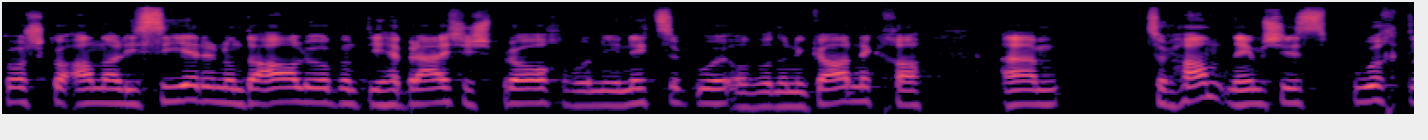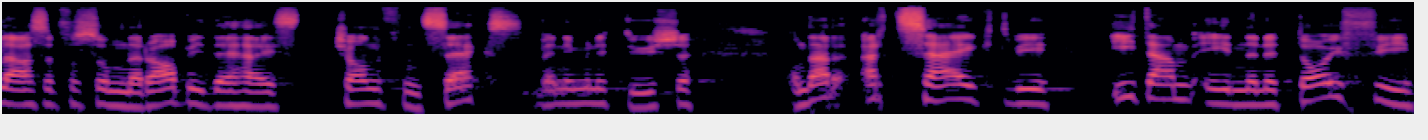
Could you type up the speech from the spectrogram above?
gehst, analysieren und anschauen und die hebräische Sprache, die ich nicht so gut oder die ich gar nicht kann, ähm, zur Hand nimmst, ist ein Buch gelesen von so einem Rabbi, der heißt Jonathan Sachs, wenn ich mich nicht täusche. Und er, er zeigt, wie in dem Innen eine Teufel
